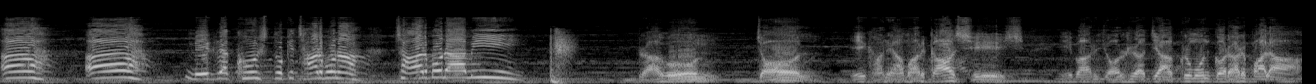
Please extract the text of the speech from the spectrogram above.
আহ আহ মেঘরাক্ষস তোকে ছাড়বো না ছাড়বো না আমি। ড্রাগন চল এখানে আমার কাজ শেষ। এবার জল রাজ্যে আক্রমণ করার পালা।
